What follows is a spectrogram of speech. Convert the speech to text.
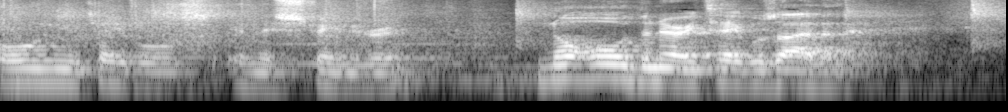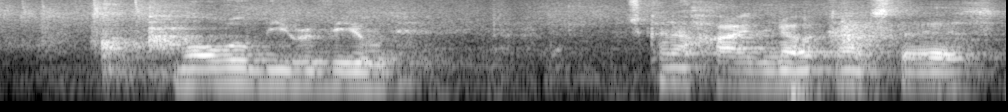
all new tables in this streaming room. Not ordinary tables either. More will be revealed. Just kind of hiding out downstairs.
